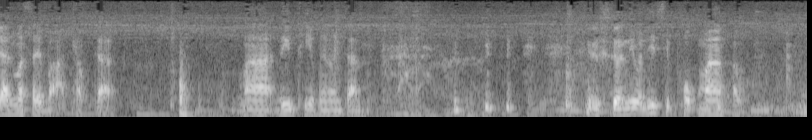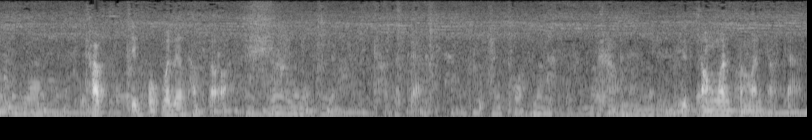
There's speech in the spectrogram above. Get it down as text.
จันทร์มาใส่บาตรครับจะมาดีทีมในวันจันทร์ส่วนนี้วันที่สิบหกมาครับ ครับสิบหกมาเริ่มทำต่อครับอาจารย์ หยุดสองวันสามวันครับอาจารย์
